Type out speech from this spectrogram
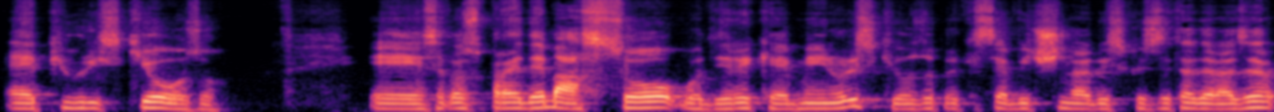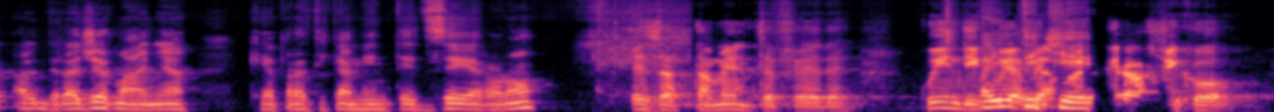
è più rischioso e se lo spread è basso vuol dire che è meno rischioso perché si avvicina alla rischiosità della, della Germania che è praticamente zero, no? Esattamente Fede. Quindi Ma qui abbiamo chiedo, il grafico...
